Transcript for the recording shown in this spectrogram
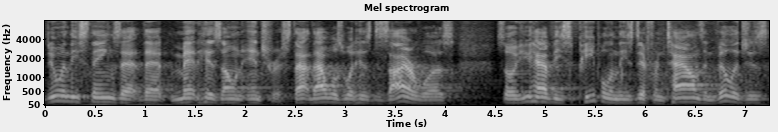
doing these things that, that met his own interest. That, that was what his desire was. So if you have these people in these different towns and villages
